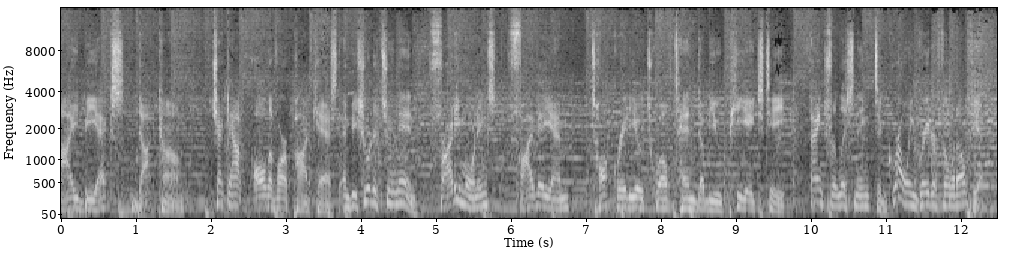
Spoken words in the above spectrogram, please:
ibx.com. Check out all of our podcasts and be sure to tune in Friday mornings, 5 a.m., Talk Radio 1210 WPHT. Thanks for listening to Growing Greater Philadelphia.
